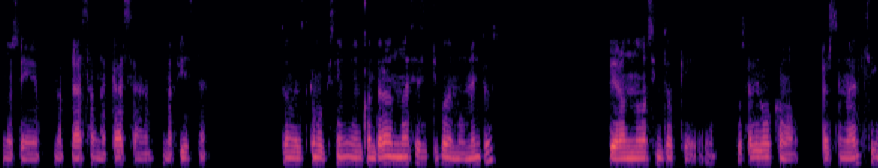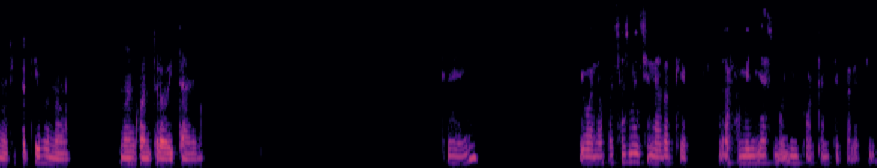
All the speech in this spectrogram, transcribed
no sé, una plaza, una casa, una fiesta. Entonces como que se encontraron más ese tipo de momentos, pero no siento que pues algo como personal significativo no, no encuentro ahorita algo. Ok. Y bueno, pues has mencionado que la familia es muy importante para ti.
